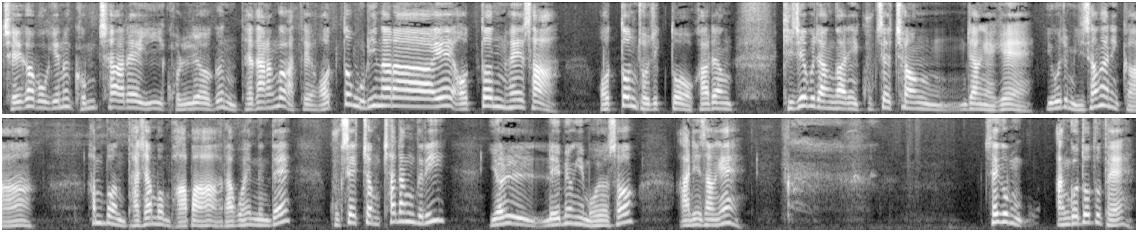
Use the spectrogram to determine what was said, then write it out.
제가 보기에는 검찰의 이 권력은 대단한 것 같아요. 어떤 우리나라의 어떤 회사, 어떤 조직도 가령 기재부 장관이 국세청장에게 이거 좀 이상하니까 한번 다시 한번 봐봐라고 했는데 국세청 차장들이 14명이 모여서 안 이상해. 세금 안 걷어도 돼.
